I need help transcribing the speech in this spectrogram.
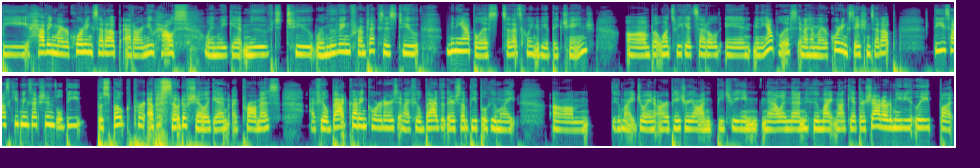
be having my recording set up at our new house when we get moved to. We're moving from Texas to Minneapolis, so that's going to be a big change. Um, but once we get settled in Minneapolis and I have my recording station set up, these housekeeping sections will be bespoke per episode of show again, I promise. I feel bad cutting corners and I feel bad that there's some people who might um who might join our Patreon between now and then who might not get their shout out immediately, but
